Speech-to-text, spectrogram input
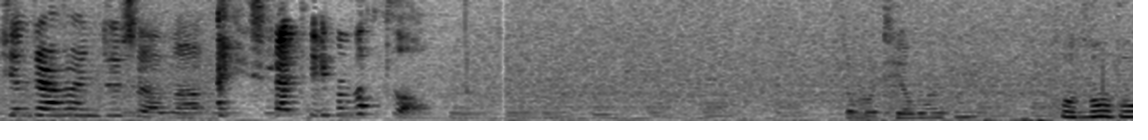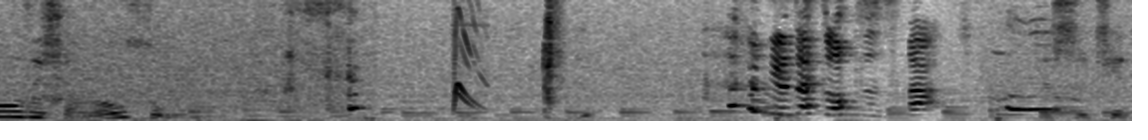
现在换只手了，哎，现在贴个手。怎么贴歪歪？我嘟嘟的小老鼠，是贴纸，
